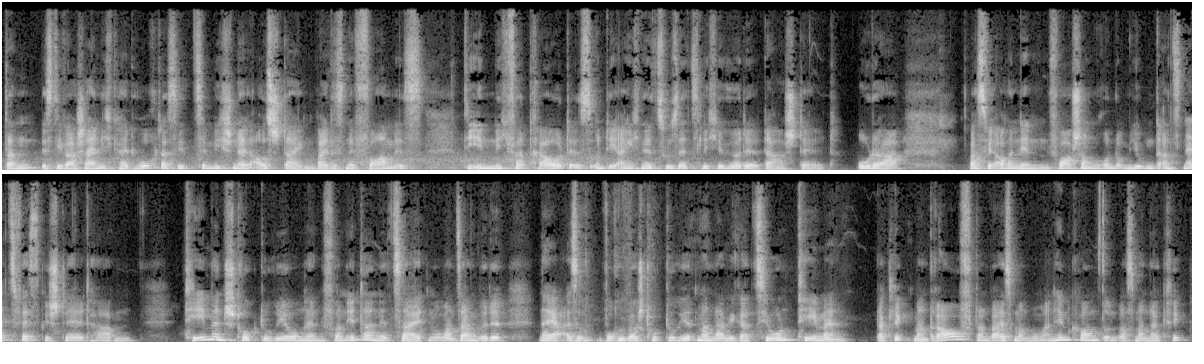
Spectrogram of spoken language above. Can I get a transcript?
dann ist die Wahrscheinlichkeit hoch, dass sie ziemlich schnell aussteigen, weil mhm. das eine Form ist, die ihnen nicht vertraut ist und die eigentlich eine zusätzliche Hürde darstellt. Oder was wir auch in den Forschungen rund um Jugend ans Netz festgestellt haben, Themenstrukturierungen von Internetseiten, wo man sagen würde, naja, also worüber strukturiert man Navigation? Themen. Da klickt man drauf, dann weiß man, wo man hinkommt und was man da kriegt.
